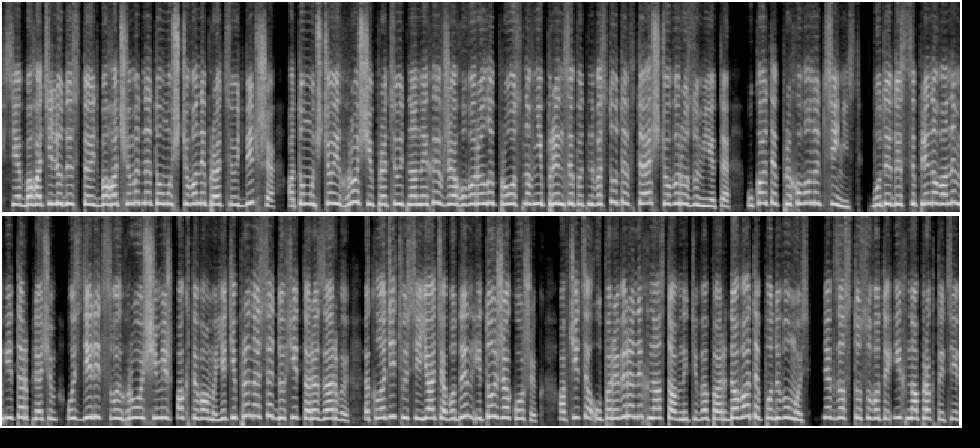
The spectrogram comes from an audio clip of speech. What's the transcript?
Всі багаті люди стають багатшими не тому, що вони працюють більше, а тому, що їх гроші працюють на них і вже говорили про основні принципи інвестуйте в те, що ви розумієте. Укайте приховану цінність. бути дисциплінованим і терплячим. Ось діліть свої гроші між активами, які приносять дохід та резерви. Е, Кладіть усі яйця в один і той же кошик. А вчіться у перевірених наставників ВПР. Давайте подивимось, як застосувати їх на практиці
